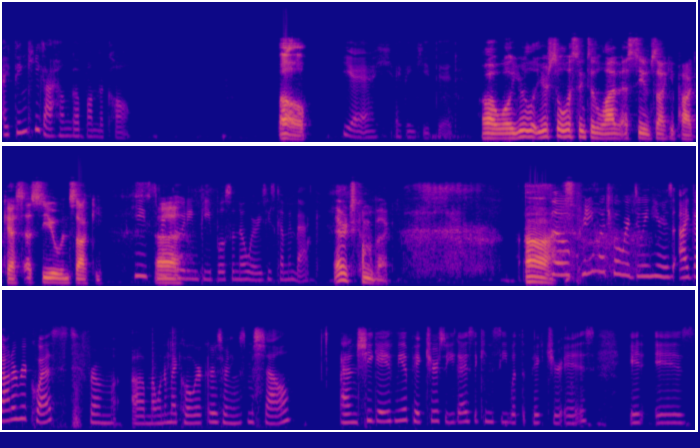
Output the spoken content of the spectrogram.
I think he got hung up on the call. Oh. Yeah, I think he did. Oh well, you're you're still listening to the live SCU and Saki podcast. SCU and Saki. He's Uh, people, so no worries. He's coming back. Eric's coming back. Uh, So pretty much what we're doing here is I got a request from um, one of my coworkers. Her name is Michelle, and she gave me a picture so you guys can see what the picture is. It is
